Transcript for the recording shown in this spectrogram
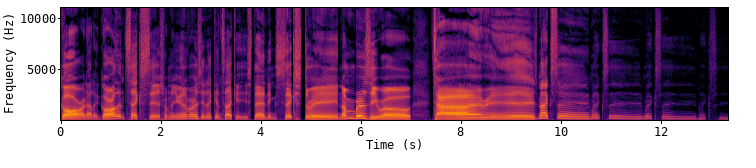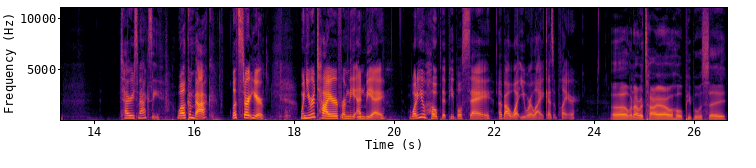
Guard out of Garland, Texas, from the University of Kentucky, standing 6'3", number zero, Tyrese Maxey, Maxey, Maxey, Maxey. Tyrese Maxey, welcome back. Let's start here. When you retire from the NBA, what do you hope that people say about what you were like as a player? Uh, when I retire, I would hope people would say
